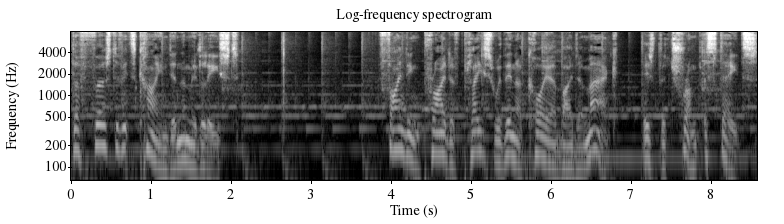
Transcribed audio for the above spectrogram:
The first of its kind in the Middle East finding pride of place within Akoya by Damac is the Trump Estates,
